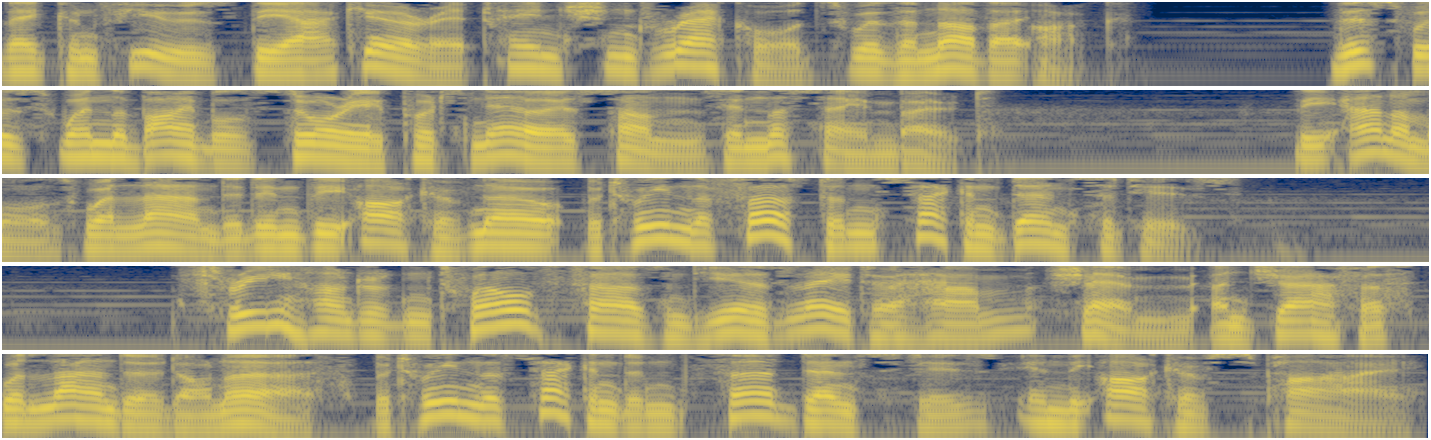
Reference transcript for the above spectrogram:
They confused the accurate ancient records with another ark. This was when the Bible story put Noah's sons in the same boat. The animals were landed in the Ark of Noah between the first and second densities. 312,000 years later Ham, Shem, and Japheth were landed on Earth, between the second and third densities, in the Ark of Spy.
